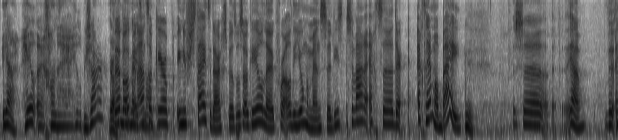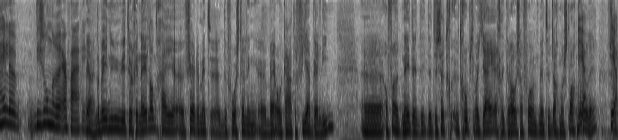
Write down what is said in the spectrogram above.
Ja, heel, uh, gewoon uh, heel bizar. We hebben ook een aantal keer op universiteiten daar gespeeld. Dat was ook heel leuk voor al die jonge mensen. Die, ze waren echt, uh, er echt helemaal bij. Hm. Dus ja, hele bijzondere ervaring. Ja, dan ben je nu weer terug in Nederland. Ga je verder met de voorstelling bij Orkater via Berlijn. Uh, of eh, nee, dit is het, het, groepje wat jij eigenlijk, Rosa, vormt met de Dagmar Slagmolen. Ja, ja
